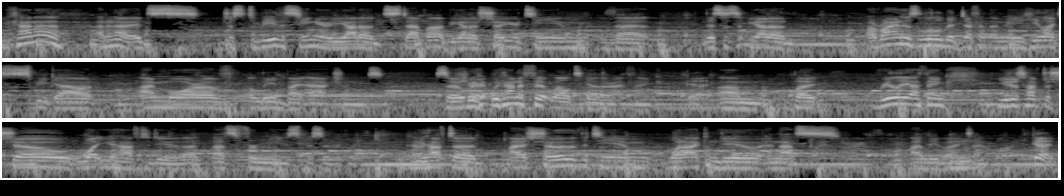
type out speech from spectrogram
you kind of I don't know. It's just to be the senior. You got to step up. You got to show your team that this is. You got to. Orion is a little bit different than me. He likes to speak out. I'm more of a lead by actions. So sure. we, we kind of fit well together, I think. Good. Um, but really, I think you just have to show what you have to do. That, that's for me specifically. You have to. I show the team what I can do, and that's I lead by mm-hmm. example. Good.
